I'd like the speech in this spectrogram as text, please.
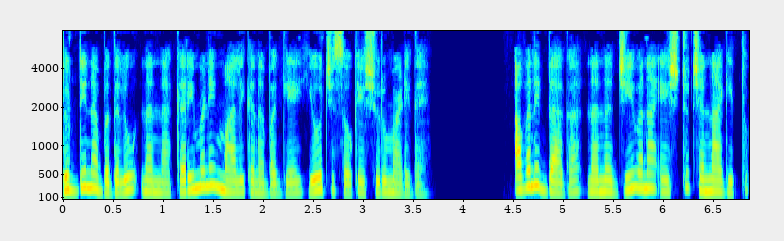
ದುಡ್ಡಿನ ಬದಲು ನನ್ನ ಕರಿಮಣಿ ಮಾಲೀಕನ ಬಗ್ಗೆ ಯೋಚಿಸೋಕೆ ಶುರು ಮಾಡಿದೆ. ಅವನಿದ್ದಾಗ ನನ್ನ ಜೀವನ ಎಷ್ಟು ಚೆನ್ನಾಗಿತ್ತು.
